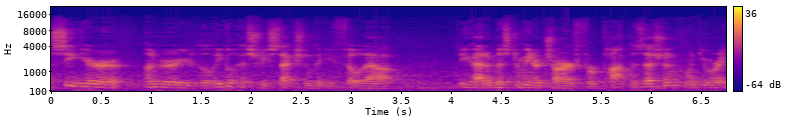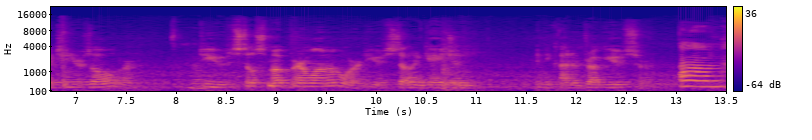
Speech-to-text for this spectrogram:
I see here under the legal history section that you filled out you had a misdemeanor charge for pot possession when you were 18 years old. Or do you still smoke marijuana, or do you still engage in any kind of drug use? Or Um,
